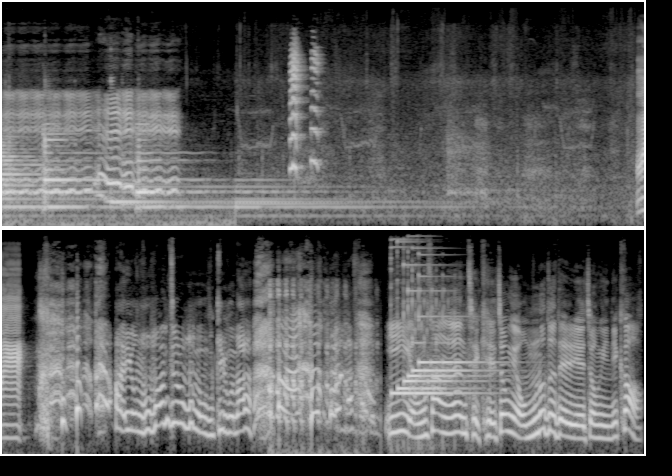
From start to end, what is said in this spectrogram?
아 이거 뭐만 들어보면 웃기구나. 이 영상은 제 계정에 업로드될 예정이니까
